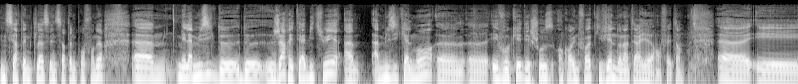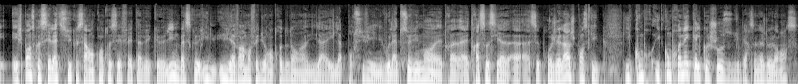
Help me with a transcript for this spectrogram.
une, certaine classe et une certaine profondeur. Euh, mais la musique de, de Jarre était habituée à, à musicalement euh, euh, évoquer des choses, encore une fois, qui viennent de l'intérieur en fait. Hein. Euh, et, et, je pense que c'est là-dessus que sa rencontre s'est faite avec Lynn, parce qu'il il a vraiment fait du rentre dedans. Hein. Il a il a poursuivi, il voulait absolument être être associé à, à, ce projet-là. Je pense qu'il il, il comprenait quelque chose du personnage de Laurence.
